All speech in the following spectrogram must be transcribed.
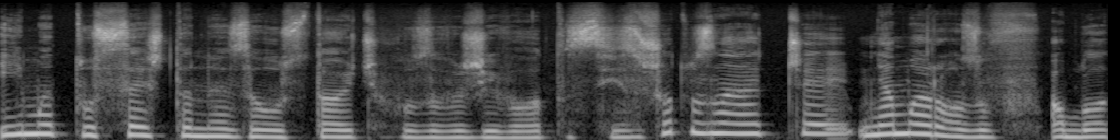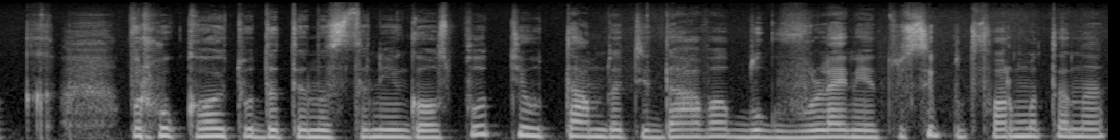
имат усещане за устойчивост в живота си, защото знаят, че няма розов облак, върху който да те настани Господ и оттам да ти дава благоволението си под формата на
